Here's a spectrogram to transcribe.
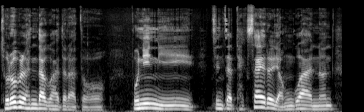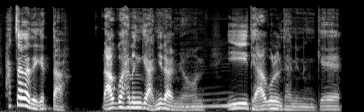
졸업을 한다고 하더라도 본인이 진짜 텍사일을 연구하는 학자가 되겠다라고 하는 게 아니라면 음. 이 대학원을 다니는 게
